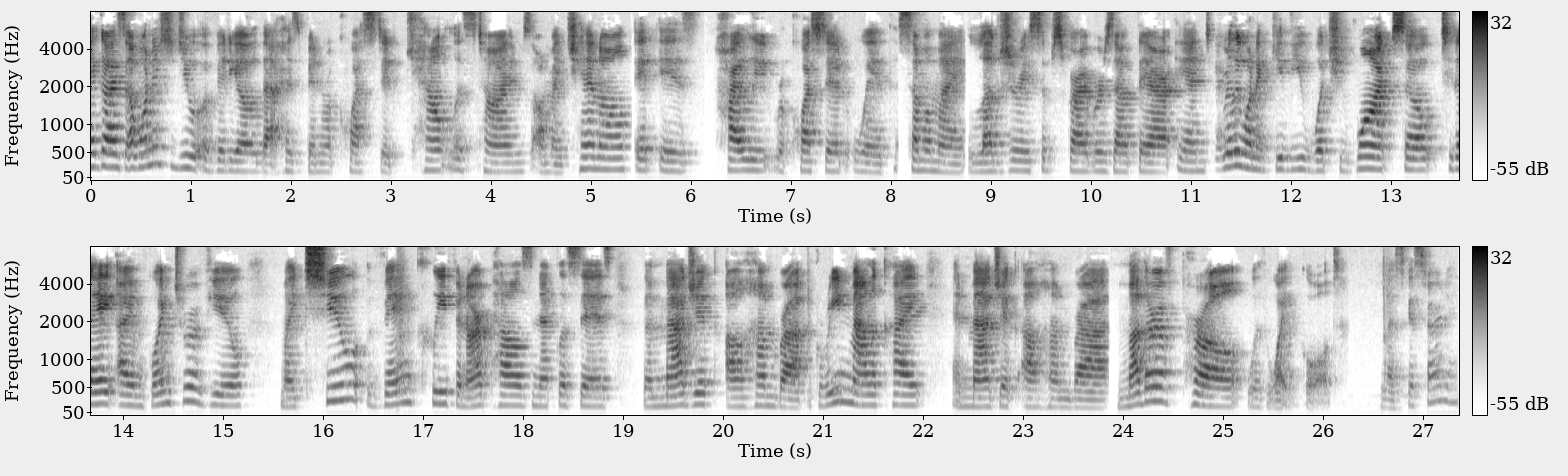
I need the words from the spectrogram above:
Hey guys, I wanted to do a video that has been requested countless times on my channel. It is highly requested with some of my luxury subscribers out there and I really want to give you what you want. So today I am going to review my two Van Cleef and Arpels necklaces, the Magic Alhambra Green Malachite and Magic Alhambra Mother of Pearl with white gold. Let's get started.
